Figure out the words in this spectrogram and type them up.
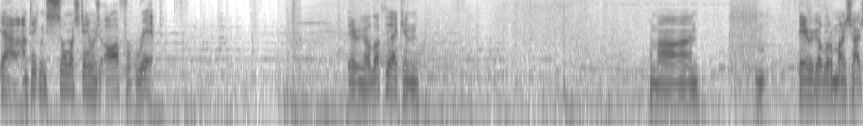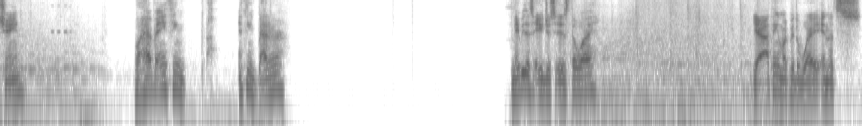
Yeah, I'm taking so much damage off rip. There we go. Luckily, I can... Come on. There we go. Little money shot chain. Do I have anything... Anything better? Maybe this Aegis is the way. Yeah, I think it might be the way. And let's...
